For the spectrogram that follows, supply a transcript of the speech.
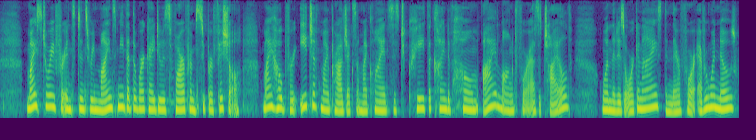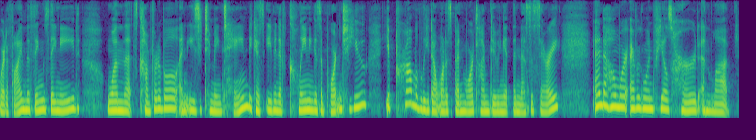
My story, for instance, reminds me that the work I do is far from superficial. My hope for each of my projects and my clients is to create the kind of home I longed for as a child one that is organized and therefore everyone knows where to find the things they need one that's comfortable and easy to maintain because even if cleaning is important to you, you probably don't want to spend more time doing it than necessary, and a home where everyone feels heard and loved.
